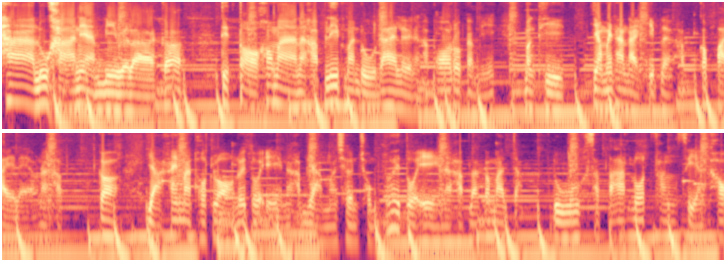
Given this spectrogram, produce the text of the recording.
ถ้าลูกค้าเนี่ยมีเวลาก็ติดต่อเข้ามานะครับ รีบมาดูได้เลยนะครับ เพราะรถแบบนี้บางทียังไม่ทันถ่ายคลิปเลยครับก็ไปแล้วนะครับ ก็อยากให้มาทดลองด้วยตัวเองนะครับ อยากมาเชิญชมด้วยตัวเองนะครับ แล้วก็มาจับดูสตาร์ทรถฟังเสียงเขา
